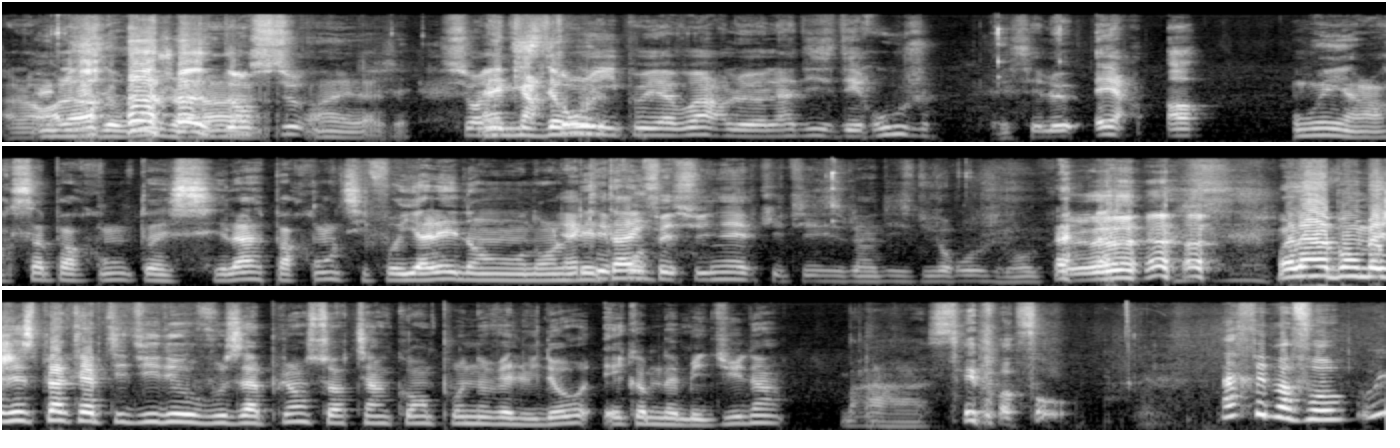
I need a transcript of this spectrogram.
Alors là, de rouge, dans- sur, ouais, là, c'est- sur les cartons, il peut y avoir le- l'indice des rouges. Et c'est le RA. Oui, alors ça par contre, ouais, c'est là par contre, il faut y aller dans, dans Il le n'y a détail. professionnels qui utilisent l'indice du rouge. Donc, euh, Voilà, bon, ben j'espère que la petite vidéo vous a plu. On se retient encore pour une nouvelle vidéo. Et comme d'habitude, bah, c'est pas faux. ah, c'est pas faux. Oui.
